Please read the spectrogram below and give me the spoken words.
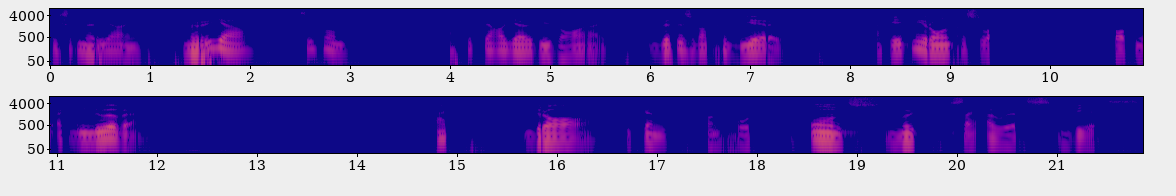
hier sit Maria en Maria sê vir hom ek vertel jou die waarheid. Dit is wat gebeur het. Ek het nie rondgeslaap nie. Ek beloof. Ek dra die kind van God. Ons moet sy ouers wees.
